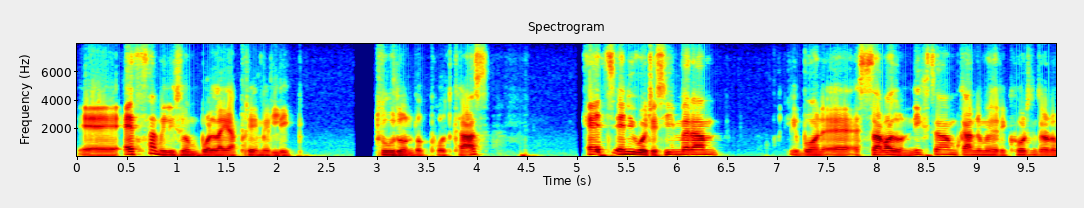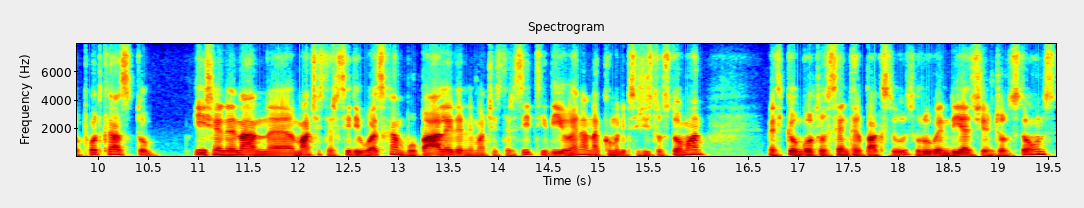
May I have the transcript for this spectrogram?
Ε, έτσι θα μιλήσουμε πολλά για Premier League τούτον το podcast. Έτσι, anyway, και σήμερα, λοιπόν, ε, Σάββατο νύχτα, κάνουμε recording τώρα το podcast. Το είχε έναν Manchester City West Ham που πάλι ήταν Manchester City 2-1, να ακόμα την ψυχή στο στόμα με δύο γκολ το center backs τους, Ruben Diaz και John Stones.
